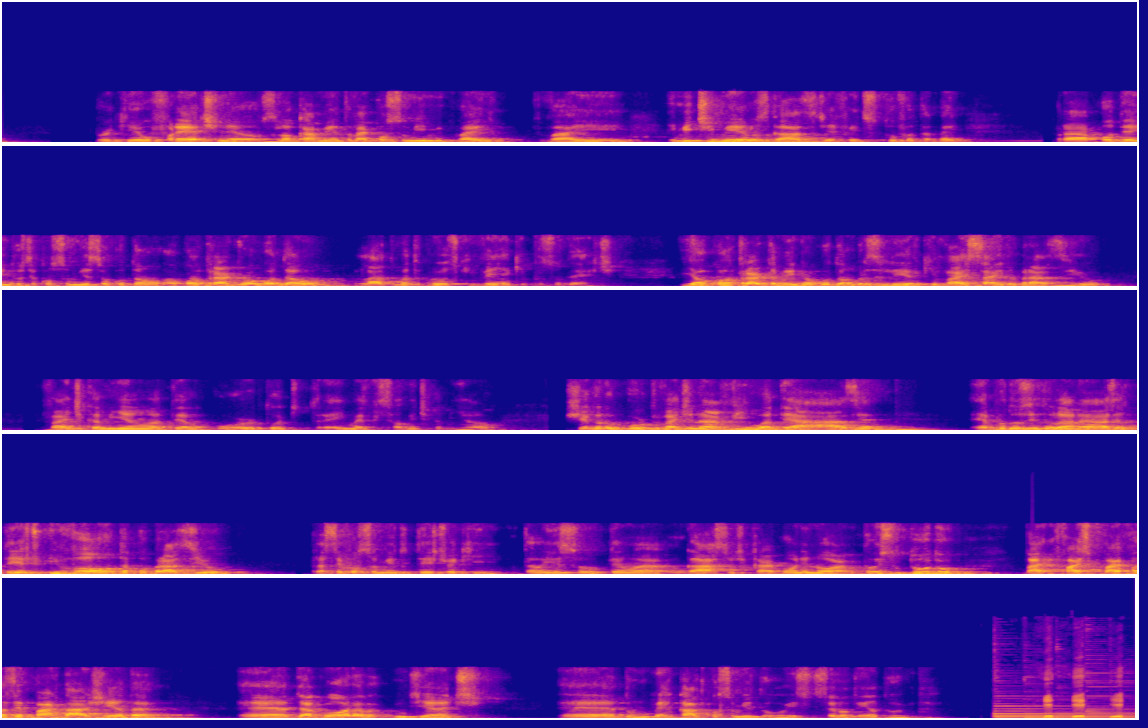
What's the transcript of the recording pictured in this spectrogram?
porque o frete, né, o deslocamento vai consumir, vai, vai emitir menos gases de efeito estufa também, para poder a indústria consumir esse algodão, ao contrário do algodão lá do Mato Grosso que vem aqui para o Sudeste. E ao contrário também do algodão brasileiro que vai sair do Brasil vai de caminhão até o porto, ou de trem, mas principalmente caminhão. Chega no porto, vai de navio até a Ásia, é produzido lá na Ásia o têxtil e volta para o Brasil para ser consumido o têxtil aqui. Então, isso tem uma, um gasto de carbono enorme. Então, isso tudo vai, faz, vai fazer parte da agenda é, de agora em diante é, do mercado consumidor. Isso você não tenha dúvida.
